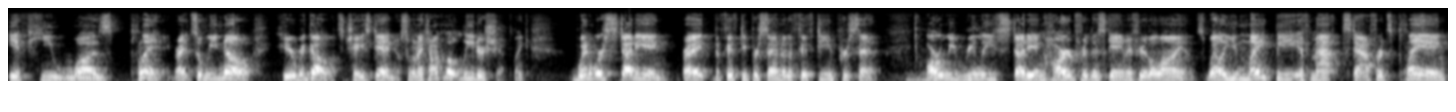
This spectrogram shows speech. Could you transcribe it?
if he was playing right? So we know here we go it's chase daniel so when i talk about leadership like when we're studying right the 50% or the 15% Mm-hmm. Mm-hmm. Are we really studying hard for this game if you're the Lions? Well, you might be if Matt Stafford's playing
